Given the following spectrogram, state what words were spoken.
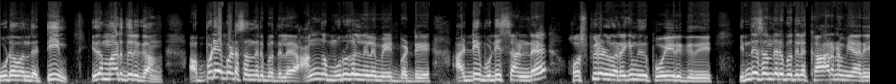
கூட வந்த டீம் இதை மறுத்துருக்காங்க. அப்படியேப்பட்ட சந்தர்ப்பத்தில் அங்கே முருகல் நிலைமை ஏற்பட்டு அடிபுடி சண்டை ஹாஸ்பிட்டல் வரைக்கும் இது போயிருக்குது. இந்த சந்தர்ப்பத்தில் காரணம் யார்?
